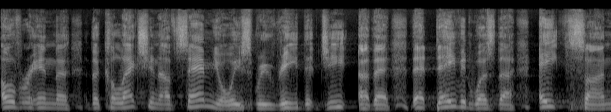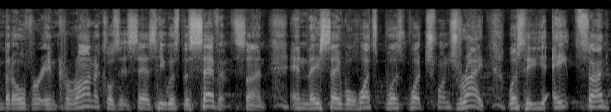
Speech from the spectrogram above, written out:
over in the, the collection of Samuel, we, we read that, G, uh, that, that David was the eighth son, but over in Chronicles it says he was the seventh son. And they say, Well, what's, was, which one's right? Was he the eighth son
